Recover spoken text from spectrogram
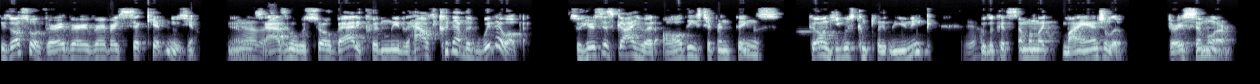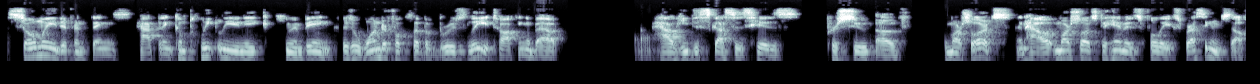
He was also a very, very, very, very sick kid when he was young. You know, yeah, his asthma right. was so bad he couldn't leave the house. He couldn't have the window open. So here's this guy who had all these different things going. He was completely unique. Yeah. We look at someone like Maya Angelou, very similar. So many different things happening, completely unique human being. There's a wonderful clip of Bruce Lee talking about uh, how he discusses his pursuit of martial arts and how martial arts to him is fully expressing himself.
